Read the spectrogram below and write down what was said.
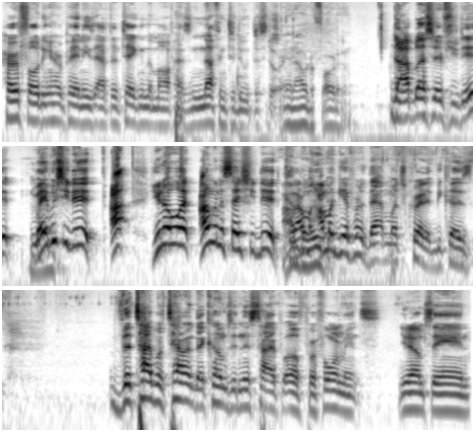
her folding her panties after taking them off has nothing to do with the story. And I would have folded them. God bless her if she did. Mm-hmm. Maybe she did. I, you know what? I'm gonna say she did because I I'm, I'm gonna give her that much credit because the type of talent that comes in this type of performance, you know what I'm saying?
